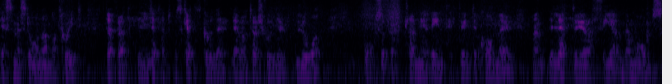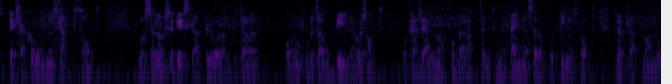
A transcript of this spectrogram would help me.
sms-lån och annat skit. Därför att det är lätt att få skatteskulder, leverantörsskulder, lån. Också för att planerade intäkter inte kommer. Men det är lätt att göra fel med moms, deklarationer och skatt och sånt. Och sen också risken att förlora och, betala, och få betala bidrag och sånt. Och kanske även att få böter eller till och med fängelse då för bidragsbrott. Därför att man då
